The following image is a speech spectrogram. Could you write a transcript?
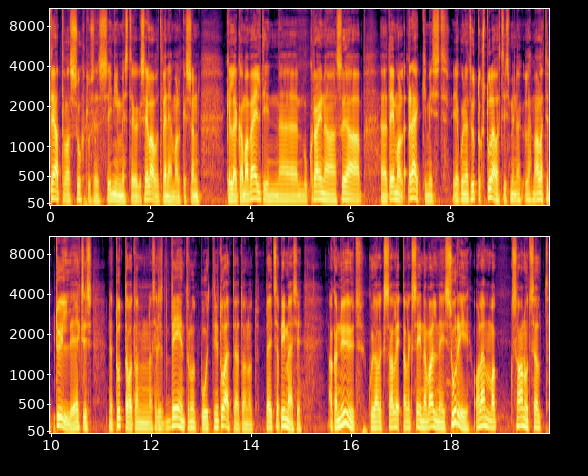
teatavas suhtluses inimestega, kes elavad Venemaal, kes on kellega ma väldin äh, Ukraina sõja äh, teemal rääkimist ja kui need jutuks tulevad, siis me lähme alati tülli, ehk siis need tuttavad on sellised veendunud Putini toetajad olnud, täitsa pimesi. aga nüüd, kui Aleks-, Aleksei Navalnõi suri, olen ma saanud sealt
